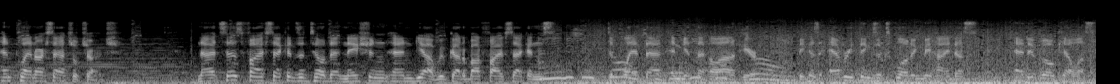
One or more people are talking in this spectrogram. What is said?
and plant our satchel charge. Now it says five seconds until detonation, and yeah, we've got about five seconds to plant that and get the hell out of here. Because everything's exploding behind us, and it will kill us.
